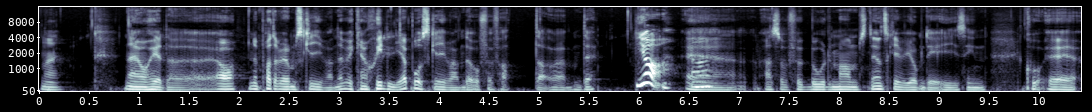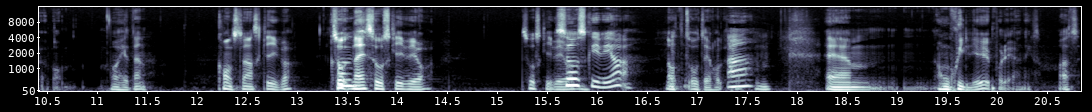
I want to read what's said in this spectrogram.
Nej. Nej, och hela, ja, nu pratar vi om skrivande. Vi kan skilja på skrivande och författarande. Ja. Eh, alltså för Bodil Malmsten skriver ju om det i sin, eh, vad heter den? Konsten att skriva. Så, Konst- nej, så skriver jag. Så skriver så jag. skriver jag. Något åt det hållet. Ja. Mm. Ehm, hon skiljer ju på det. Liksom. Att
